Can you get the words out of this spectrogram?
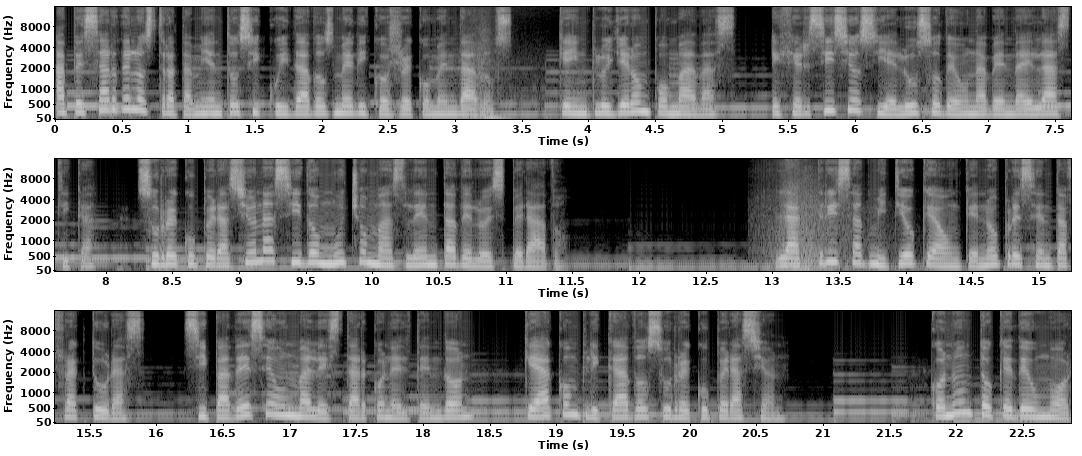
A pesar de los tratamientos y cuidados médicos recomendados, que incluyeron pomadas, ejercicios y el uso de una venda elástica, su recuperación ha sido mucho más lenta de lo esperado. La actriz admitió que aunque no presenta fracturas, sí padece un malestar con el tendón, que ha complicado su recuperación. Con un toque de humor,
